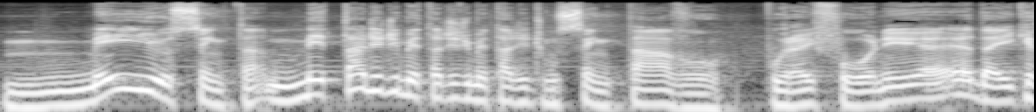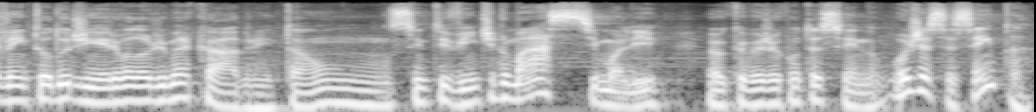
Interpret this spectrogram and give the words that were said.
meio centavo, metade de metade de metade de um centavo por iPhone, é daí que vem todo o dinheiro e valor de mercado. Então, 120 no máximo ali é o que eu vejo acontecendo. Hoje é 60?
